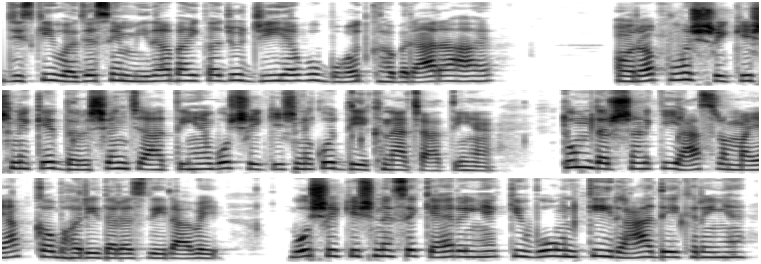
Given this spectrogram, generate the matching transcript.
जिसकी वजह से मीराबाई का जो जी है वो बहुत घबरा रहा है। और अब वो श्री कृष्ण के दर्शन चाहती हैं, वो श्री कृष्ण को देखना चाहती हैं। तुम दर्शन की आस रमाया कब हरी दरस दिलावे? वो श्री कृष्ण से कह रही हैं कि वो उनकी राह देख रही हैं।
